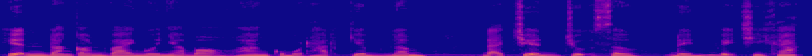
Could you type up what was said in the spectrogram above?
hiện đang còn vài ngôi nhà bỏ hoang của một hạt kiềm lâm đã chuyển trụ sở đến vị trí khác.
